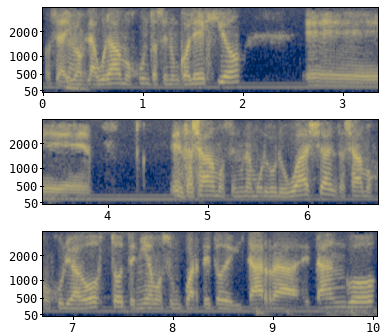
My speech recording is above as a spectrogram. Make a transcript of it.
O sea, Claro. íbamos- laburábamos juntos en un colegio, eh, ensayábamos en una murga uruguaya, ensayábamos con Julio Agosto, teníamos un cuarteto de guitarra de tango,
